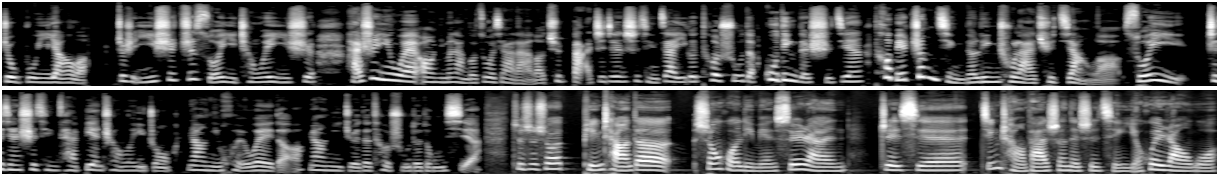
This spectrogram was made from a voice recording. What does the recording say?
就不一样了。就是仪式之所以成为仪式，还是因为哦，你们两个坐下来了，去把这件事情在一个特殊的、固定的时间，特别正经的拎出来去讲了，所以。这件事情才变成了一种让你回味的、让你觉得特殊的东西。就是说，平常的生活里面，虽然这些经常发生的事情也会让我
